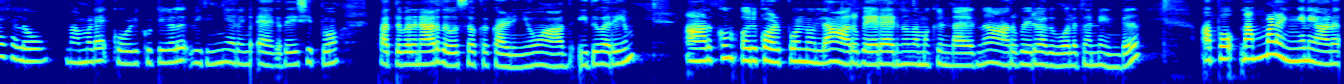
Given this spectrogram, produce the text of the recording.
ഹായ് ഹലോ നമ്മുടെ കോഴിക്കുട്ടികൾ വിരിഞ്ഞിറങ്ങി ഏകദേശം ഇപ്പോൾ പത്ത് പതിനാറ് ദിവസമൊക്കെ കഴിഞ്ഞു. ആ ഇതുവരെയും ആർക്കും ഒരു കുഴപ്പമൊന്നുമില്ല. ആറ് പേരായിരുന്നു നമുക്ക് ഉണ്ടായിരുന്നത് ആറ് പേരും അതുപോലെ തന്നെ ഉണ്ട്. അപ്പോൾ നമ്മൾ എങ്ങനെയാണ്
